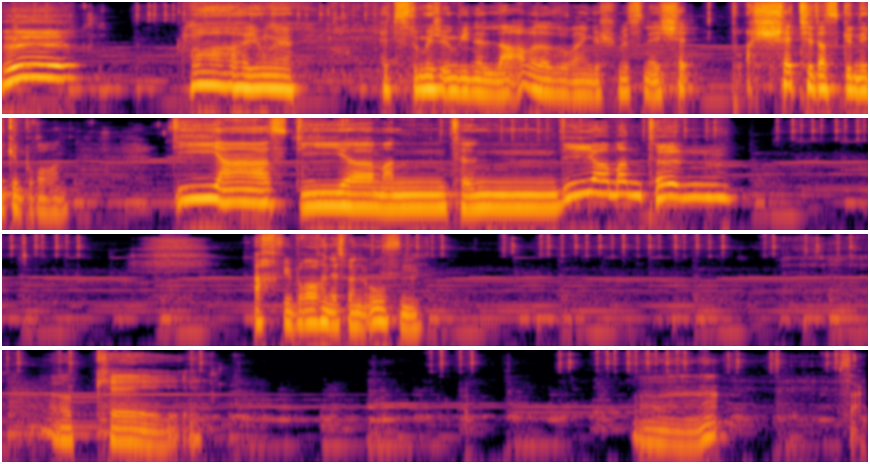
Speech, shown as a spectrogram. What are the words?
Oh, Junge. Hättest du mich irgendwie in eine Lava oder so reingeschmissen? Ich hätte, boah, ich hätte das Genick gebrochen. Dias, Diamanten, Diamanten. Ach, wir brauchen erstmal einen Ofen. Okay. Ah. Zack.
